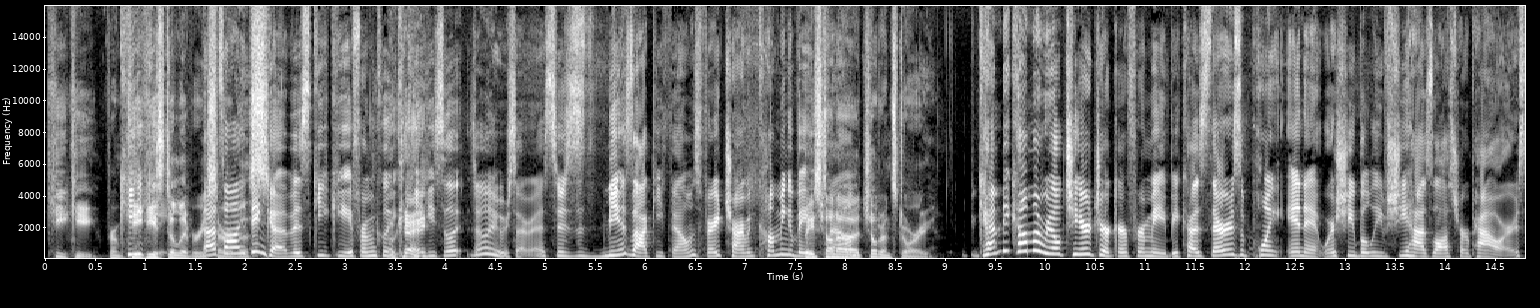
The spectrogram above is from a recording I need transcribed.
Kiki from Kiki. Kiki's Delivery service. That's Service. all I think of is Kiki from Cle- Okay. Kiki's Delivery Service. There's Miyazaki film. It's very charming, coming of age Based film on a children's story. Can become a real tearjerker for me because there is a point in it where she believes she has lost her powers.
